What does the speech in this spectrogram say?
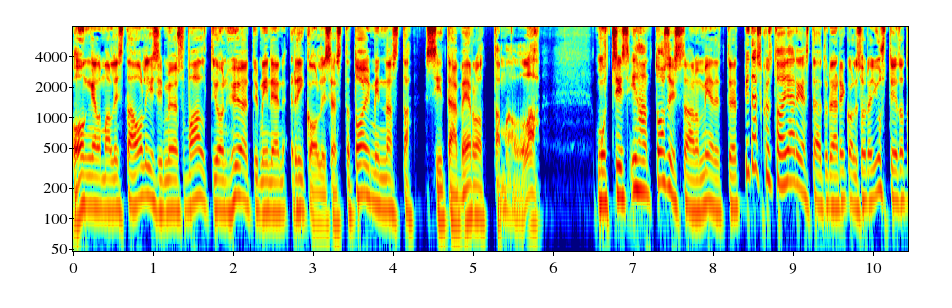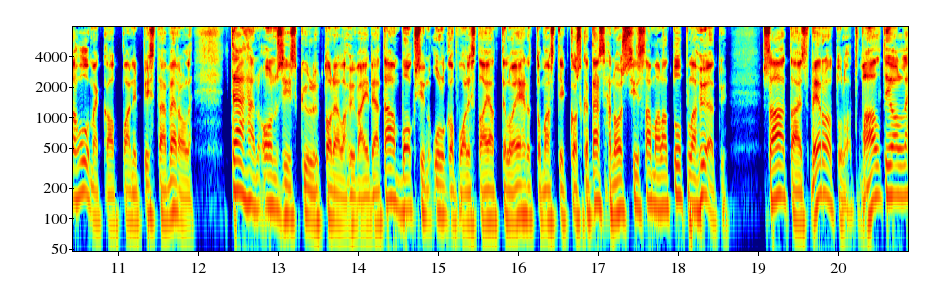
Ongelmallista olisi myös valtion hyötyminen rikollisesta toiminnasta sitä verottamalla – mutta siis ihan tosissaan on mietitty, että pitäisikö sitä järjestäytyneen rikollisuuden justiin tuota huumekauppaa niin pistää verolle. Tämähän on siis kyllä todella hyvä idea. Tämä on boksin ulkopuolista ajattelua ehdottomasti, koska tässähän olisi siis samalla tupla hyöty. Saatais verotulot valtiolle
